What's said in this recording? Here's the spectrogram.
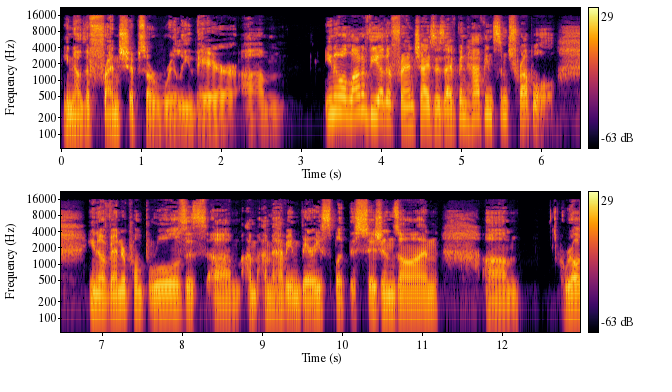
you know, the friendships are really there. Um, you know, a lot of the other franchises, I've been having some trouble. You know, Vanderpump Rules is, um, I'm, I'm having very split decisions on. Um, Real,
